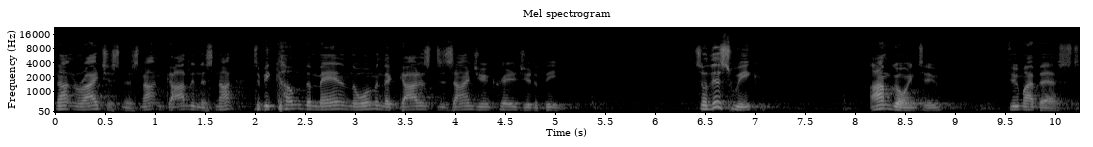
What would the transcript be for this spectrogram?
not in righteousness, not in godliness, not to become the man and the woman that God has designed you and created you to be. So this week, I'm going to do my best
